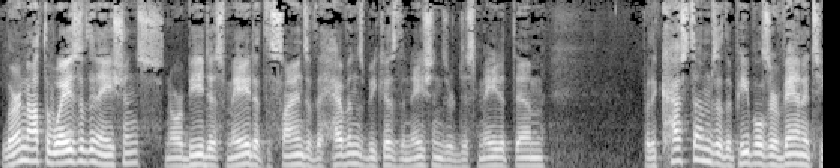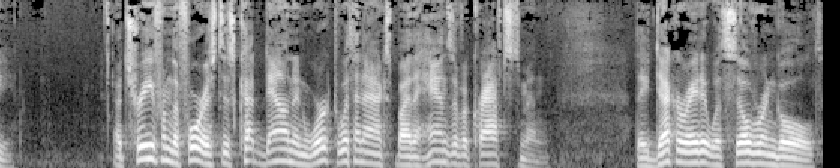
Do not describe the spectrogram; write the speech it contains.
Learn not the ways of the nations, nor be dismayed at the signs of the heavens, because the nations are dismayed at them. For the customs of the peoples are vanity. A tree from the forest is cut down and worked with an axe by the hands of a craftsman. They decorate it with silver and gold.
